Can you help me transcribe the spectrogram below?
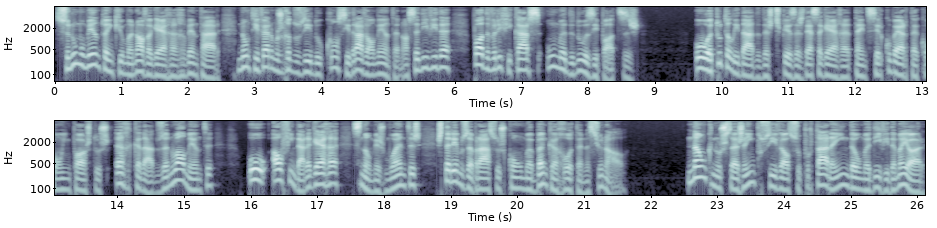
Se no momento em que uma nova guerra rebentar não tivermos reduzido consideravelmente a nossa dívida, pode verificar-se uma de duas hipóteses ou a totalidade das despesas dessa guerra tem de ser coberta com impostos arrecadados anualmente, ou, ao findar a guerra, se não mesmo antes, estaremos a braços com uma bancarrota nacional. Não que nos seja impossível suportar ainda uma dívida maior.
